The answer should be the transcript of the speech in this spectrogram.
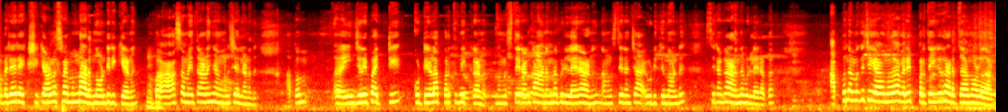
അവരെ രക്ഷിക്കാനുള്ള ശ്രമം നടന്നുകൊണ്ടിരിക്കുകയാണ്. അപ്പൊ ആ സമയത്താണ് ഞങ്ങൾ ചെല്ലണത്. അപ്പം ഇഞ്ചുറി പറ്റി കുട്ടികൾ അപ്പുറത്ത് നിൽക്കുകയാണ് നമ്മൾ സ്ഥിരം കാണുന്ന പിള്ളേരാണ്. നമ്മൾ സ്ഥിരം ചായ കുടിക്കുന്നതുകൊണ്ട് സ്ഥിരം കാണുന്ന പിള്ളേർ അപ്പം അപ്പം നമുക്ക് ചെയ്യാവുന്നത് അവരെ ഇപ്പുറത്തേക്ക് കടത്തുക എന്നുള്ളതാണ്.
